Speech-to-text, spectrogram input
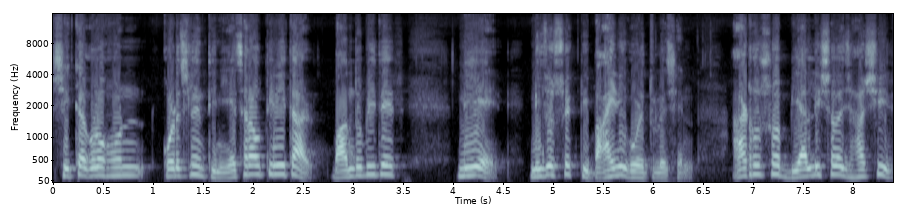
শিক্ষা গ্রহণ করেছিলেন তিনি। এছাড়াও তিনি তার বান্ধবীদের নিয়ে নিজস্ব একটি বাহিনী গড়ে তুলেছেন। আঠারোশো বিয়াল্লিশ সালে ঝাঁসির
